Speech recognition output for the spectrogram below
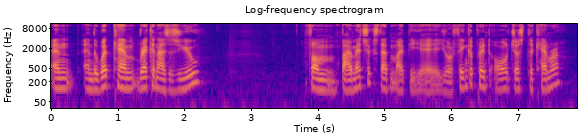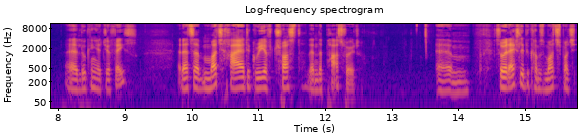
and and the webcam recognizes you from biometrics that might be uh, your fingerprint or just the camera uh, looking at your face. That's a much higher degree of trust than the password. Um, so it actually becomes much much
